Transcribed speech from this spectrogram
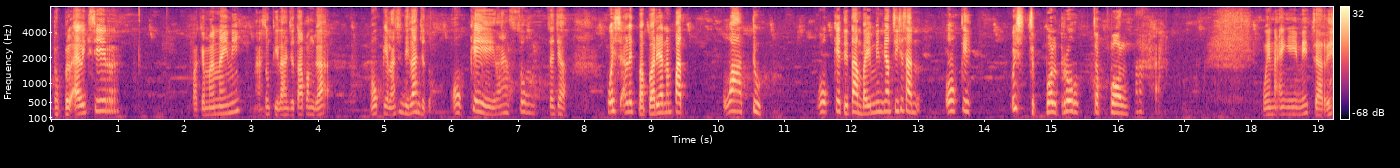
double elixir. Bagaimana ini? Langsung dilanjut apa enggak? Oke langsung dilanjut. Oke langsung saja. Wes elit barbarian 4 waduh. Oke ditambahin minion sisan oke. Wis jebol bro. Jebol. Enak ini cari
